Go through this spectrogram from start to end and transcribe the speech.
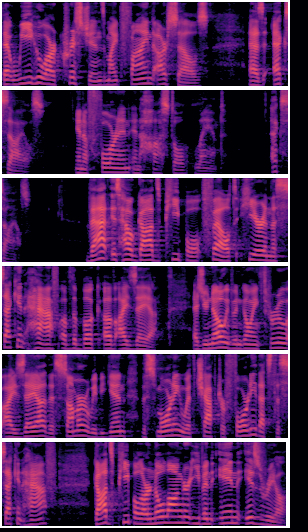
that we who are Christians might find ourselves as exiles in a foreign and hostile land. Exiles. That is how God's people felt here in the second half of the book of Isaiah. As you know, we've been going through Isaiah this summer. We begin this morning with chapter 40. That's the second half. God's people are no longer even in Israel,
